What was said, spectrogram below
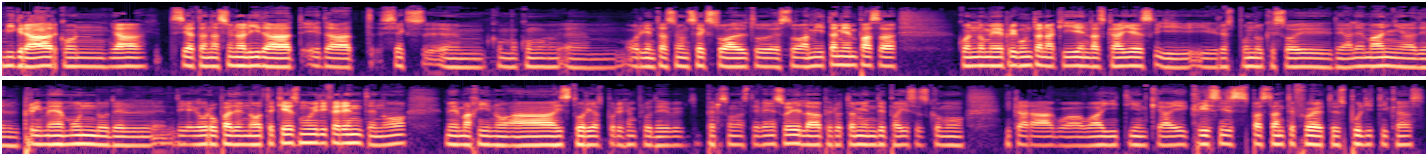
migrar con ya cierta nacionalidad, edad, sex, em, como, como em, orientación sexual, todo eso. A mí también pasa cuando me preguntan aquí en las calles y, respondo que soy de Alemania, del primer mundo, del, de Europa del Norte, que es muy diferente, ¿no? Me imagino a historias, por ejemplo, de personas de Venezuela, pero también de países como Nicaragua o Haití, en que hay crisis bastante fuertes políticas.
